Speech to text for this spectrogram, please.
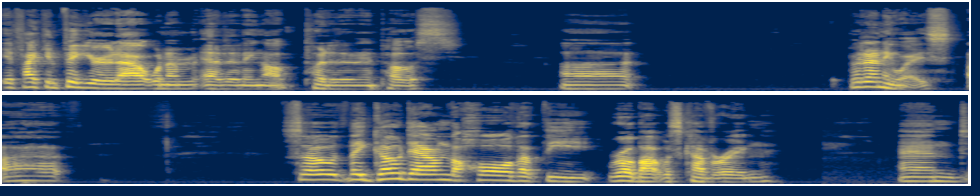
if I can figure it out when I'm editing, I'll put it in post. Uh, but anyways, uh, so they go down the hole that the robot was covering, and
